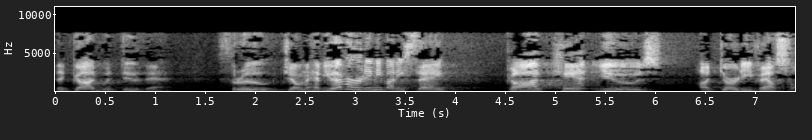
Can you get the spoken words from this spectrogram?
that God would do that through Jonah. Have you ever heard anybody say, God can't use a dirty vessel?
